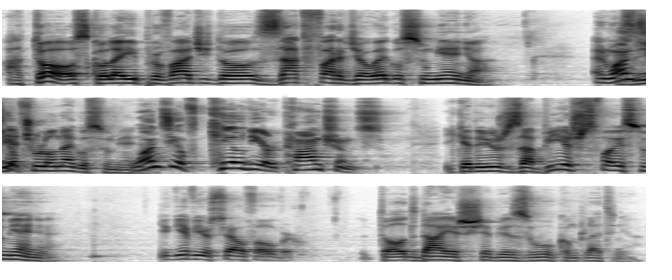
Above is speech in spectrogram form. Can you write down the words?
A to z kolei prowadzi do zatwardziałego sumienia, znieczulonego sumienia. once you've killed your conscience, I kiedy już zabijesz swoje sumienie, you give yourself over to oddajesz siebie złu kompletnie.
